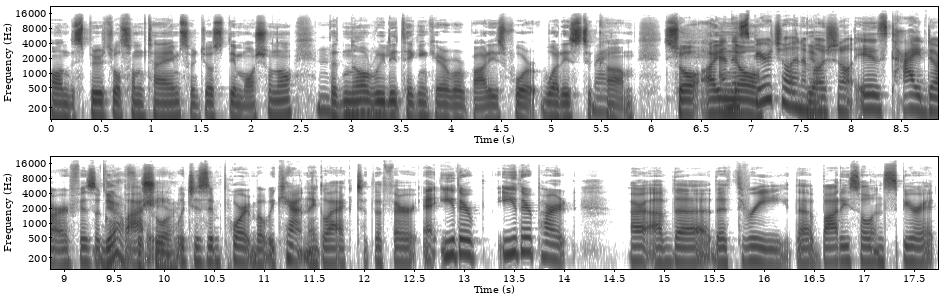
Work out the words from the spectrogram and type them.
on the spiritual sometimes or just the emotional, but not really taking care of our bodies for what is to Right. come. So I and know the spiritual and yeah. emotional is tied to our physical Yeah, body, sure. which is important, but we can't neglect the third uh, either either part uh, of the the three, the body, soul, and spirit.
